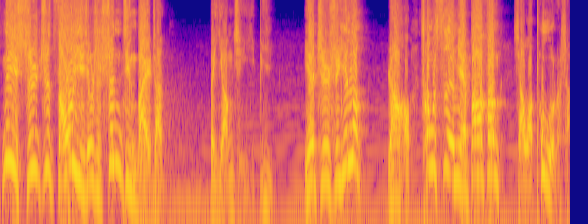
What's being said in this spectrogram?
那十只早已经是身经百战，被阳气一逼，也只是一愣，然后从四面八方向我扑了上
